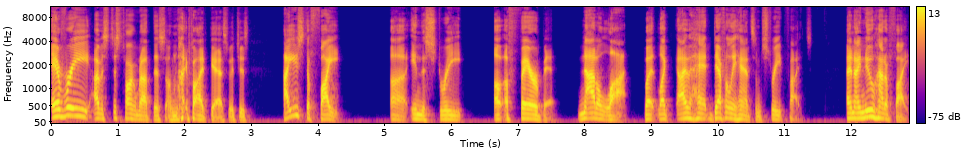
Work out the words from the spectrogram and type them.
every, I was just talking about this on my podcast, which is I used to fight uh, in the street a, a fair bit, not a lot, but like I had definitely had some street fights and I knew how to fight.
